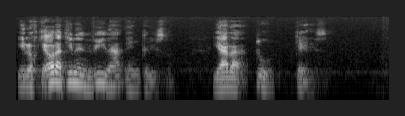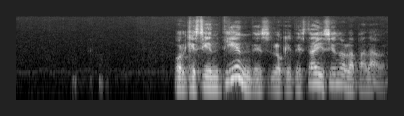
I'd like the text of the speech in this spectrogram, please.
y los que ahora tienen vida en Cristo. Y ahora tú, ¿qué eres? Porque si entiendes lo que te está diciendo la palabra,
